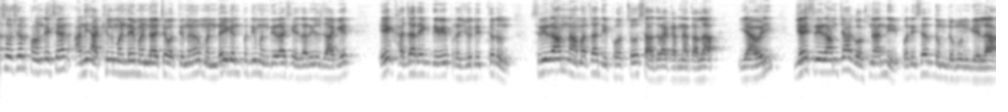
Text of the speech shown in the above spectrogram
आधार सोशल फाउंडेशन आणि अखिल मंडई मंडळाच्या वतीनं मंडई गणपती मंदिरा शेजारील जागेत एक हजार एक दिवे प्रज्वलित करून श्रीराम नामाचा दीपोत्सव साजरा करण्यात आला. यावेळी जय श्रीरामच्या घोषणांनी परिसर दुमदुमून गेला.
